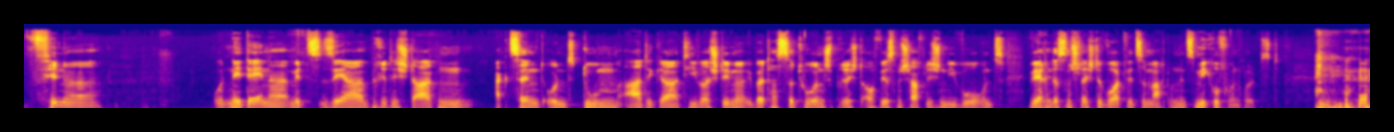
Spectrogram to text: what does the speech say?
Finne und nee, Däne mit sehr britisch starken Akzent und Doom-artiger, tiefer Stimme über Tastaturen spricht auf wissenschaftlichem Niveau und währenddessen schlechte Wortwitze macht und ins Mikrofon rülpst.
